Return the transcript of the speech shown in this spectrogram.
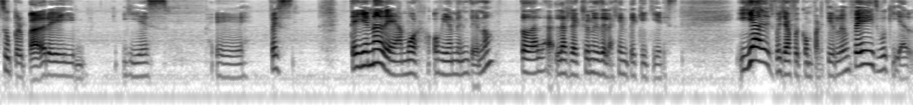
súper padre y, es, eh, pues, te llena de amor, obviamente, ¿no? Todas las reacciones de la gente que quieres. Y ya después ya fue compartirlo en Facebook y ya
